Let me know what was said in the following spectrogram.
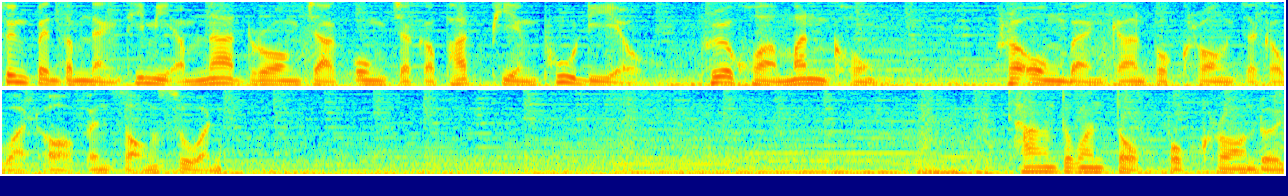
ซึ่งเป็นตำแหน่งที่มีอำนาจรองจากองค์จักรพรรดิเพียงผู้เดียว เพื่อความมั่นคง พระองค์แบ่งการปกครองจักรวรรดิออกเป็นสองส่วน ทางตะวันตกปกครองโดย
